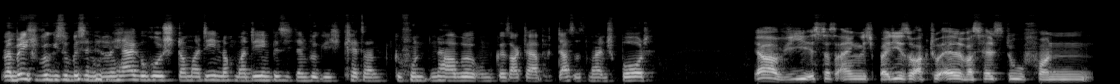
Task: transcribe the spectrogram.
Und dann bin ich wirklich so ein bisschen hin und her gehuscht, nochmal den, nochmal den, bis ich dann wirklich Klettern gefunden habe und gesagt habe, das ist mein Sport. Ja, wie ist das eigentlich bei dir so aktuell? Was hältst du von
